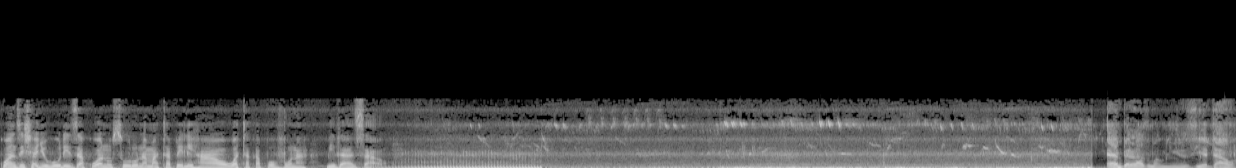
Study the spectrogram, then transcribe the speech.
kuanzisha juhudi za kuwanusuru na matapeli hao watakapovuna bidhaa zao. Embe lazima unyunyizie dawa,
